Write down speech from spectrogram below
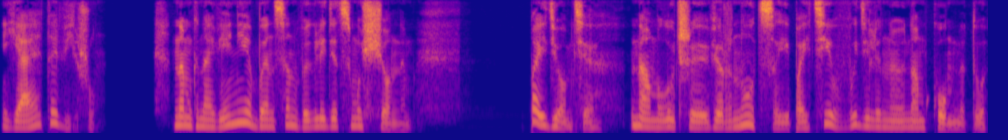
«Я это вижу». На мгновение Бенсон выглядит смущенным. Пойдемте, нам лучше вернуться и пойти в выделенную нам комнату,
